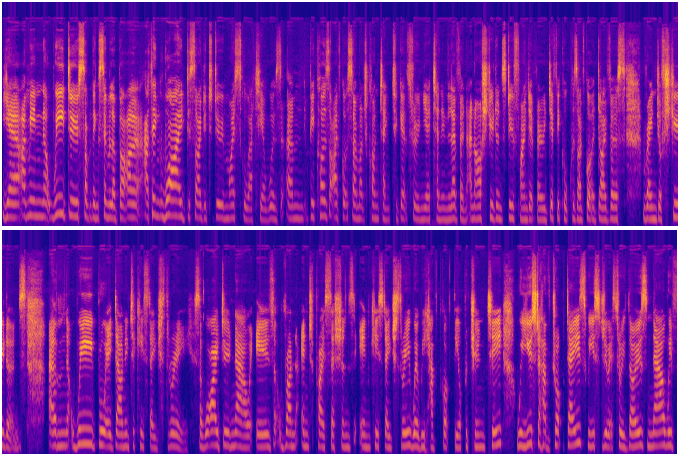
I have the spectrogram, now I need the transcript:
Yeah, I mean, we do something similar, but I, I think what I decided to do in my school, Atia, was um, because I've got so much content to get through in year 10 and 11, and our students do find it very difficult because I've got a diverse range of students. Um, we brought it down into Key Stage 3. So, what I do now is run enterprise sessions in Key Stage 3 where we have got the opportunity. We used to have drop days, we used to do it through those. Now we've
